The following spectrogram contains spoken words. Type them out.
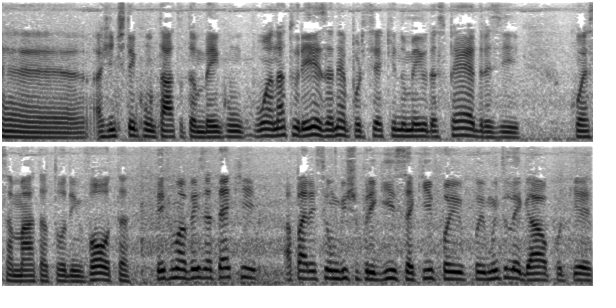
É, a gente tem contato também com, com a natureza, né? Por ser aqui no meio das pedras e com essa mata toda em volta. Teve uma vez até que apareceu um bicho preguiça aqui, foi, foi muito legal, porque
